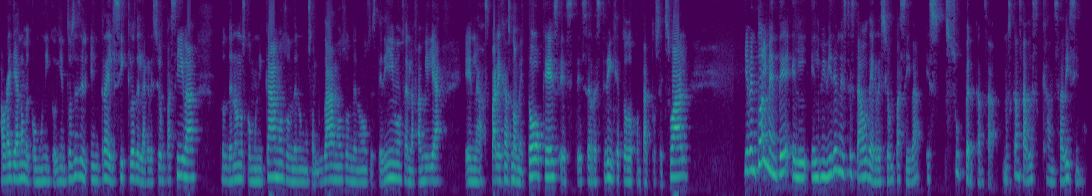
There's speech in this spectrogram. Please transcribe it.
ahora ya no me comunico. Y entonces entra el ciclo de la agresión pasiva, donde no nos comunicamos, donde no nos saludamos, donde no nos despedimos, en la familia, en las parejas no me toques, este, se restringe todo contacto sexual. Y eventualmente el, el vivir en este estado de agresión pasiva es súper cansado, no es cansado, es cansadísimo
